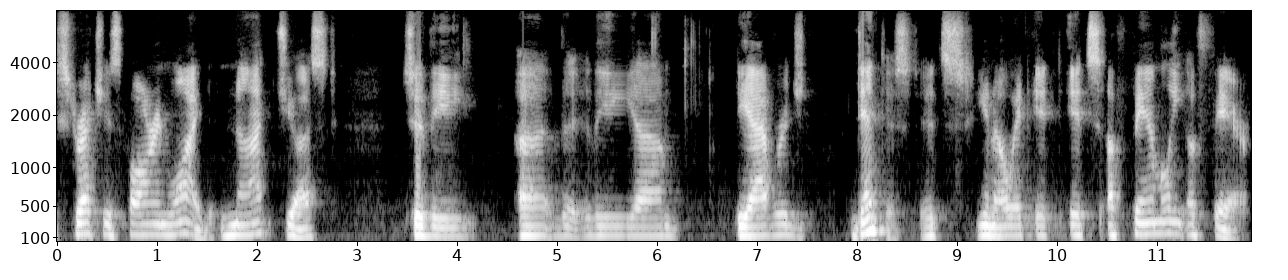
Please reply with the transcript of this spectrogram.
stretches far and wide, not just to the uh, the the um, the average dentist. It's you know, it it it's a family affair.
